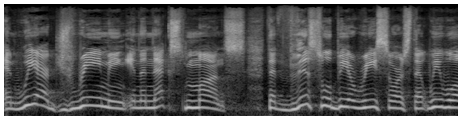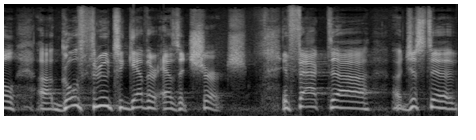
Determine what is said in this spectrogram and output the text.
and we are dreaming in the next months that this will be a resource that we will uh, go through together as a church. In fact, uh, uh just to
